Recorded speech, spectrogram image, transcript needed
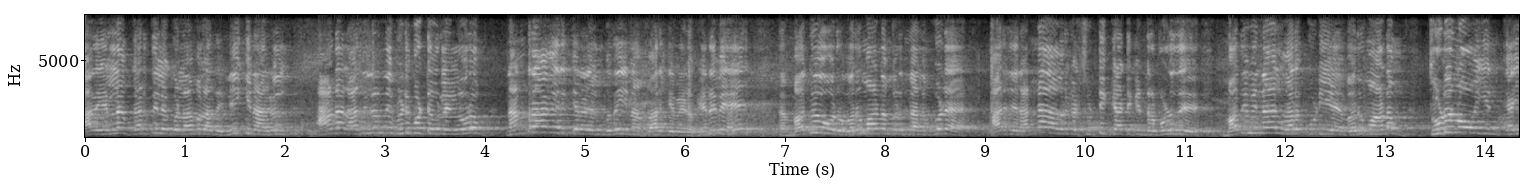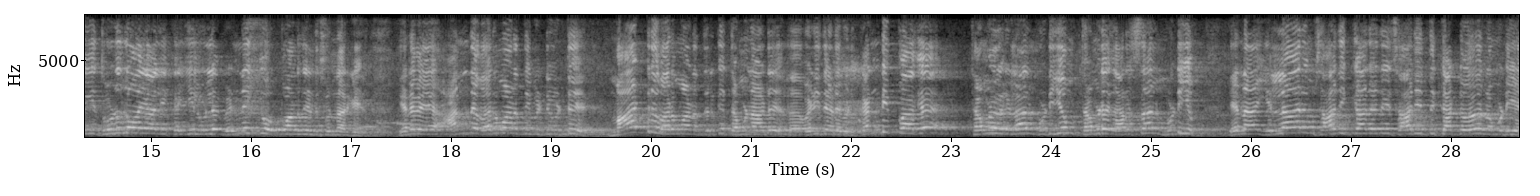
அதையெல்லாம் கருத்தில் கொள்ளாமல் அதை நீக்கினார்கள். ஆனால் அதிலிருந்து விடுபட்டவர்கள் எல்லோரும் நன்றாக இருக்கிறார் என்பதை நாம் பார்க்க வேண்டும். எனவே மது ஒரு வருமானம் இருந்தாலும் கூட அறிஞர் அண்ணா அவர்கள் சுட்டிக்காட்டுகின்ற பொழுது மதுவினால் வரக்கூடிய வருமானம் தொடுநோயின் கை தொடுநோயாளி கையில் உள்ள வெண்ணெய்க்கு ஒப்பானது என்று சொன்னார்கள். எனவே அந்த வருமானத்தை விட்டுவிட்டு மாற்று வருமானத்திற்கு தமிழ்நாடு வழி தேட வேண்டும். கண்டிப்பாக தமிழர்களால் முடியும் தமிழக அரசால் முடியும். ஏன்னா எல்லாரும் சாதிக்காததை சாதித்து காட்டுவது நம்முடைய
